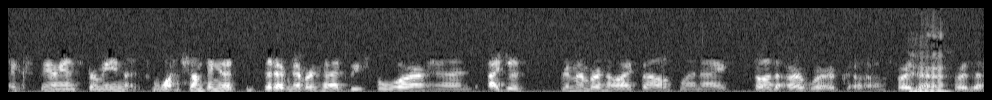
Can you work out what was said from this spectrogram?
experience for me. and It's one, something that, that I've never had before. And I just remember how I felt when I saw the artwork, uh, for Yeah. the, for the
